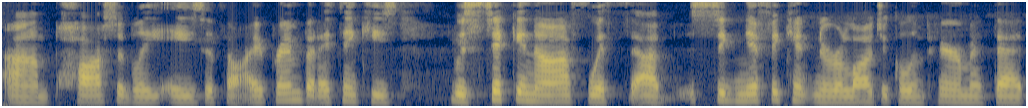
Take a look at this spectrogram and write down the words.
um, possibly azathioprine, but I think he's was sick enough with uh, significant neurological impairment that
